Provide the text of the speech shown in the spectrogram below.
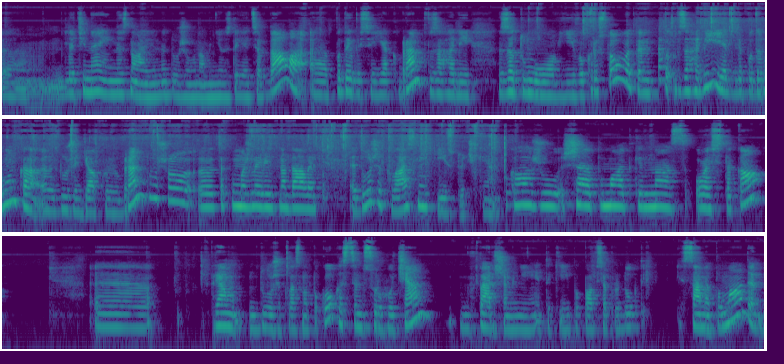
Е, Для тіней не знаю, не дуже вона мені здається вдала. Е, Подивлюся, як бренд взагалі задумував її використовувати. Взагалі, як для подарунка, е, дуже дякую бренду, що е, таку можливість надали. Е, Дуже класні кісточки. Покажу ще помадки в нас ось така. Е, Прям дуже класна упаковка з цим сургучем. Вперше мені такий попався продукт саме помади.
